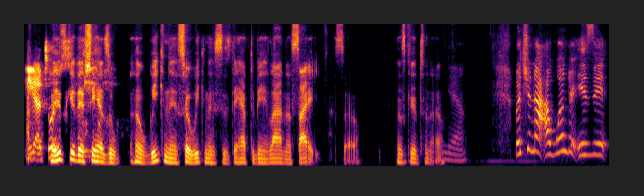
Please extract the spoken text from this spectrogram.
You got a But choice. it's good that she has a, her weakness. Her weakness is they have to be in line of sight. So that's good to know. Yeah. But you know, I wonder is it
